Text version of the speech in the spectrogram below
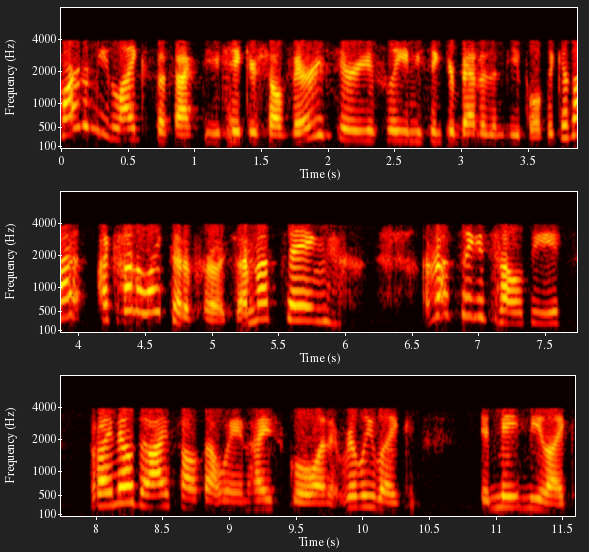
part of me likes the fact that you take yourself very seriously and you think you're better than people because I I kind of like that approach. I'm not saying I'm not saying it's healthy, but I know that I felt that way in high school and it really like it made me like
